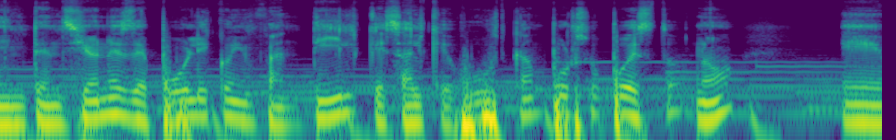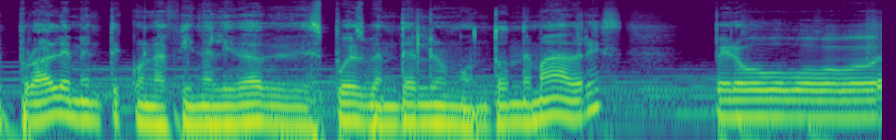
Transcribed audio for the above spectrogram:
intenciones de público infantil, que es al que buscan, por supuesto, ¿no? probablemente con la finalidad de después venderle un montón de madres. Pero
